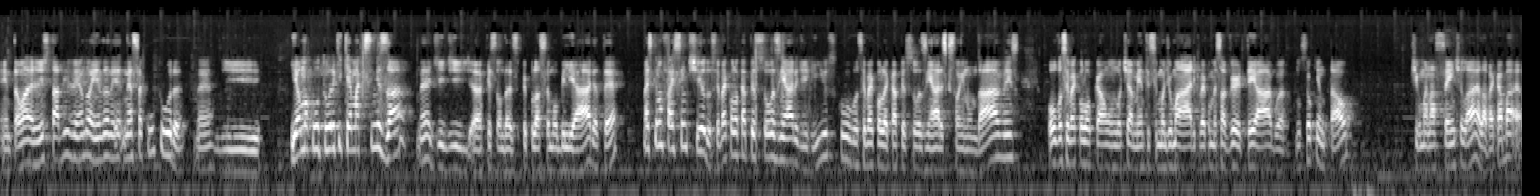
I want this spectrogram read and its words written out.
Então a gente está vivendo ainda nessa cultura, né, de e é uma cultura que quer maximizar, né, de, de a questão da especulação imobiliária até, mas que não faz sentido. Você vai colocar pessoas em área de risco, você vai colocar pessoas em áreas que são inundáveis, ou você vai colocar um loteamento em cima de uma área que vai começar a verter água no seu quintal, tinha uma nascente lá, ela vai acabar,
